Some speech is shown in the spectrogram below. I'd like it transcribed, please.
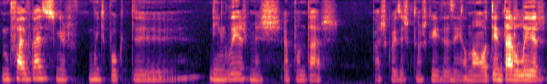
Five Guys, o senhor muito pouco de, de inglês, mas apontar para as coisas que estão escritas em alemão, ou tentar ler,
